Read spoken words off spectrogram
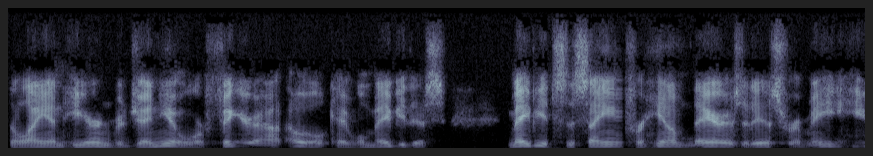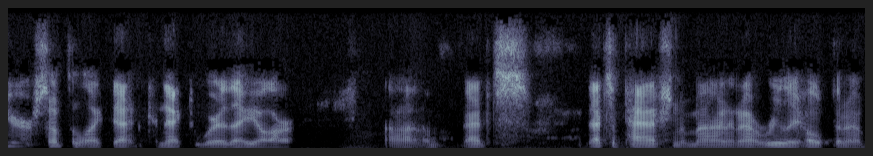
the land here in Virginia or figure out oh okay well maybe this maybe it's the same for him there as it is for me here or something like that and connect to where they are um, that's that's a passion of mine. And I really hope that I'm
